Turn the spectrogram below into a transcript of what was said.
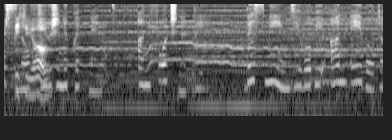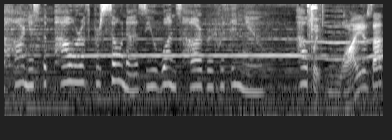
Speaking personal of- fusion equipment. Unfortunately, this means you will be unable to harness the power of personas you once harbored within you. How Wait, why is that?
